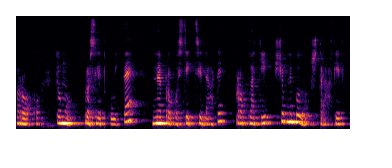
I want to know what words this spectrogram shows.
року. Тому прослідкуйте, не пропустіть ці дати, проплатіть, щоб не було штрафів.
